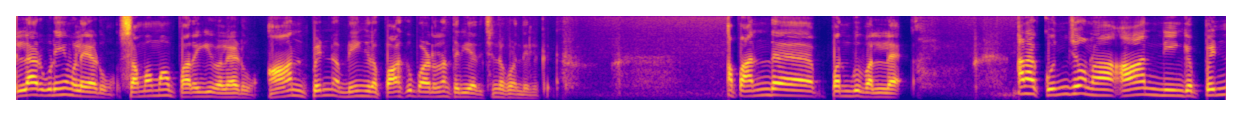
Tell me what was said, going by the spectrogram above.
எல்லார் கூடயும் விளையாடுவோம். சமமாக பரகி விளையாடுவோம். ஆண் பெண் அப்படிங்கிற பாகுபாடெல்லாம் தெரியாது சின்ன குழந்தைகளுக்கு. அப்போ அந்த பண்பு வரல. ஆனால் கொஞ்சம் நான் ஆண் நீங்கள் பெண்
